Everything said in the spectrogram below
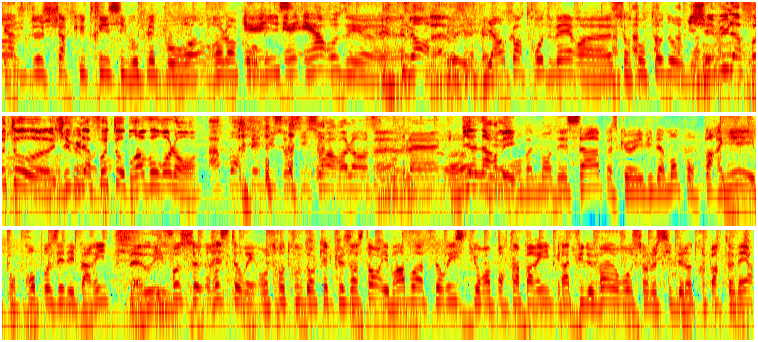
planche 4. de charcuterie s'il vous plaît pour euh, Roland Courbis. Et, et, et un rosé. euh, Non, Bah oui. il y a encore trop de verre euh, sur ton tonneau. J'ai vu la photo, euh, j'ai vu la photo. Bravo Roland. hein. Apportez du saucisson à Roland, s'il vous plaît. Bien armé. On va demander ça parce que évidemment pour parier et pour proposer des paris, Bah il faut se restaurer. On se retrouve dans quelques instants et bravo à Floris, tu remportes un pari gratuit de 20 euros sur le site de notre partenaire.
